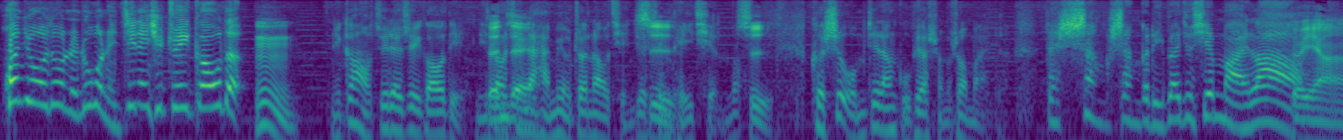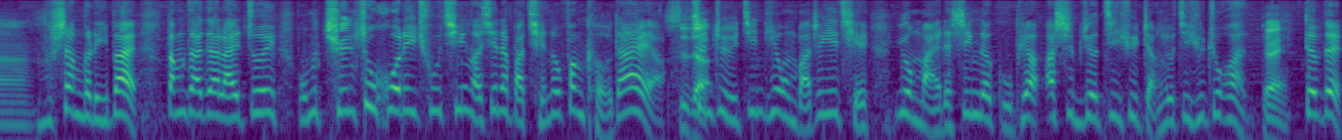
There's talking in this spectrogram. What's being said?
换句话说呢，如果你今天去追高的，嗯。你刚好追在最高点，你到现在还没有赚到钱，就先赔钱了。是，可是我们这张股票什么时候买的？在上上个礼拜就先买了。对呀、啊，上个礼拜当大家来追，我们全数获利出清啊！现在把钱都放口袋啊。是的。甚至于今天我们把这些钱又买了新的股票啊，是不是就继续涨又继续赚？对，对不对？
